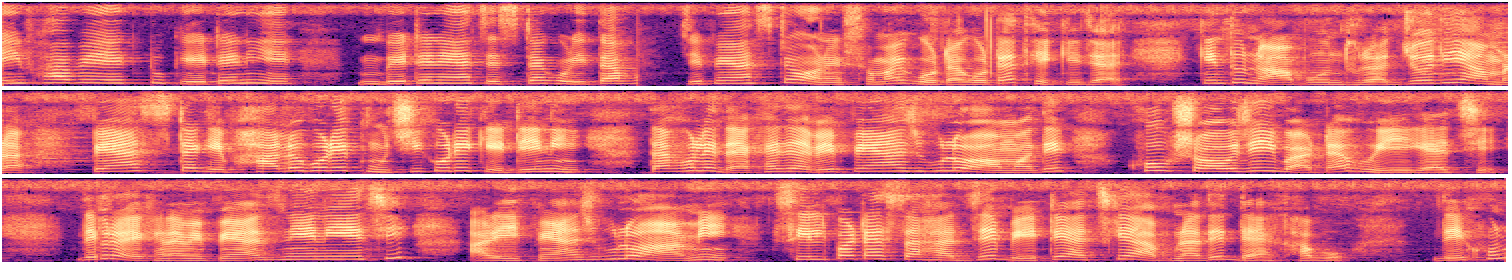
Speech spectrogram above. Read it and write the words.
এইভাবে একটু কেটে নিয়ে, বেটে নেওয়ার চেষ্টা করি তা যে পেঁয়াজটা অনেক সময় গোটা গোটা থেকে যায়। কিন্তু না বন্ধুরা, যদি আমরা পেঁয়াজটাকে ভালো করে কুচি করে কেটে নিই, তাহলে দেখা যাবে পেঁয়াজগুলো আমাদের খুব সহজেই বাটা হয়ে গেছে। দেখুন এখানে আমি পেঁয়াজ নিয়ে নিয়েছি, আর এই পেঁয়াজগুলো আমি শিল্পাটার সাহায্যে বেটে আজকে আপনাদের দেখাবো। দেখুন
